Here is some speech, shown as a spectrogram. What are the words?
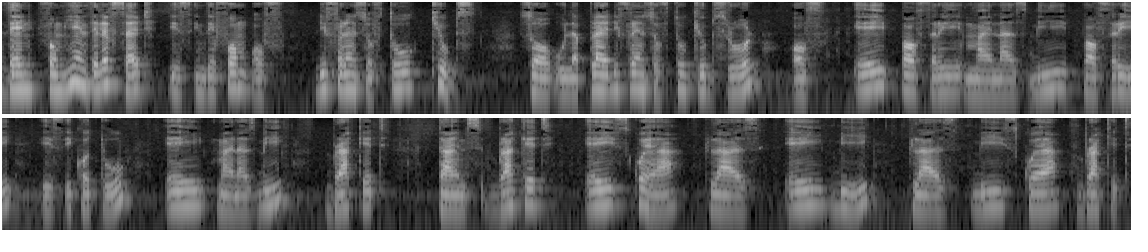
Then from here in the left side is in the form of difference of two cubes. So we'll apply difference of two cubes rule of a power 3 minus b power 3 is equal to a minus b bracket times bracket a square plus ab plus b square bracket.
